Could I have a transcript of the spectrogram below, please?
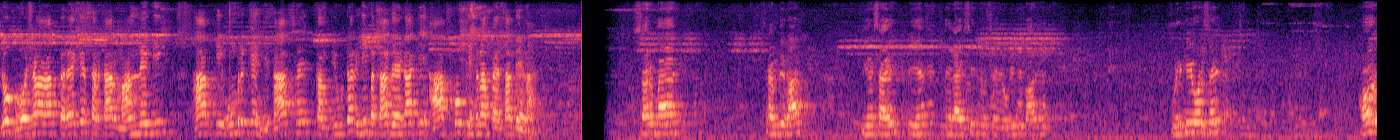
जो घोषणा आप करेंगे, सरकार मान लेगी। आपकी उम्र के हिसाब से कंप्यूटर ही बता देगा कि आपको कितना पैसा देना है। सर, मैं श्रम विभाग E S I P F L I C जो सहयोगी विभाग हैं, उनकी ओर से और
